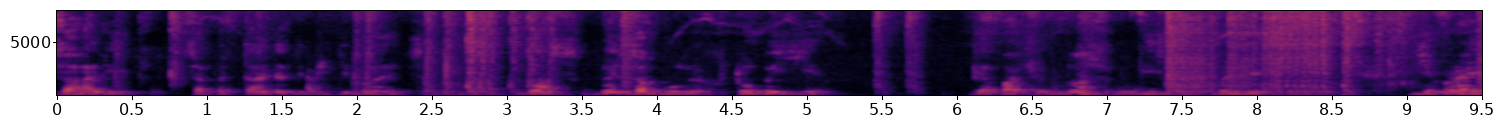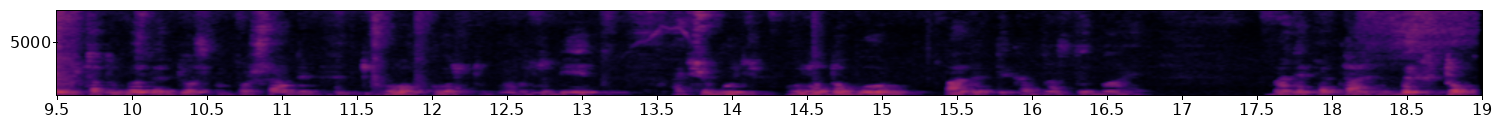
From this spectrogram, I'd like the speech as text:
взагалі це питання не піднімається. У нас ми забули, хто ми є. Я бачу в нашому місті, в Хмельницькому, євреї встановили дошку пошани Голокосту. Розумієте? А чомусь голодомору пам'ятника в нас немає. У мене питання, ми хто?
